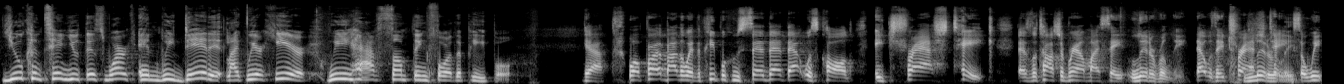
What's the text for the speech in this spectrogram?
you continued this work, and we did it. Like we're here. We have something for the people. Yeah. Well, by the way, the people who said that, that was called a trash take, as LaTosha Brown might say, literally. That was a trash literally. take. So we,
